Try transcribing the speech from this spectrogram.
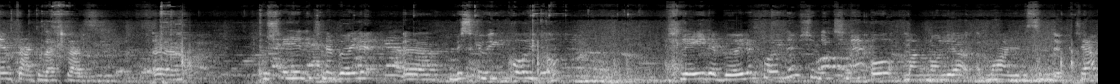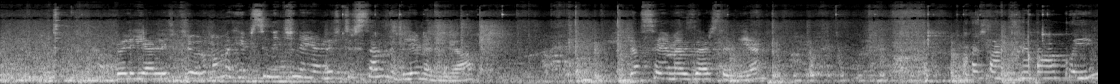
Evet arkadaşlar. Ee, bu şeyin içine böyle e, bisküvi koydum. çileği de böyle koydum. Şimdi içine o magnolia muhallebisini dökeceğim. Böyle yerleştiriyorum ama hepsinin içine yerleştirsem de bilemedim ya. Ya sevmezlerse diye. Kaç tanesine daha koyayım?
